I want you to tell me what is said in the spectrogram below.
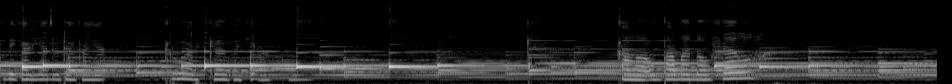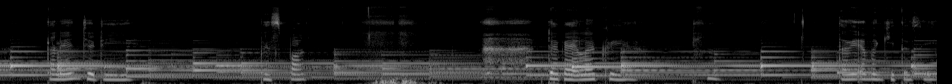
Jadi kalian udah kayak keluarga bagi aku. Kalau umpama novel kalian jadi best part. Udah kayak lagu ya. Tapi emang gitu sih.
